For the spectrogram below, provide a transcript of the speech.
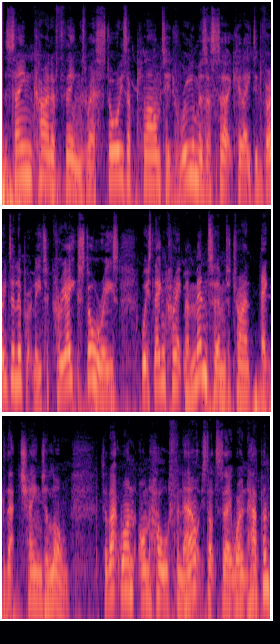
The same kind of things where stories are planted, rumours are circulated very deliberately to create stories which then create momentum to try and egg that change along. So that one on hold for now. It's not to say it won't happen,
